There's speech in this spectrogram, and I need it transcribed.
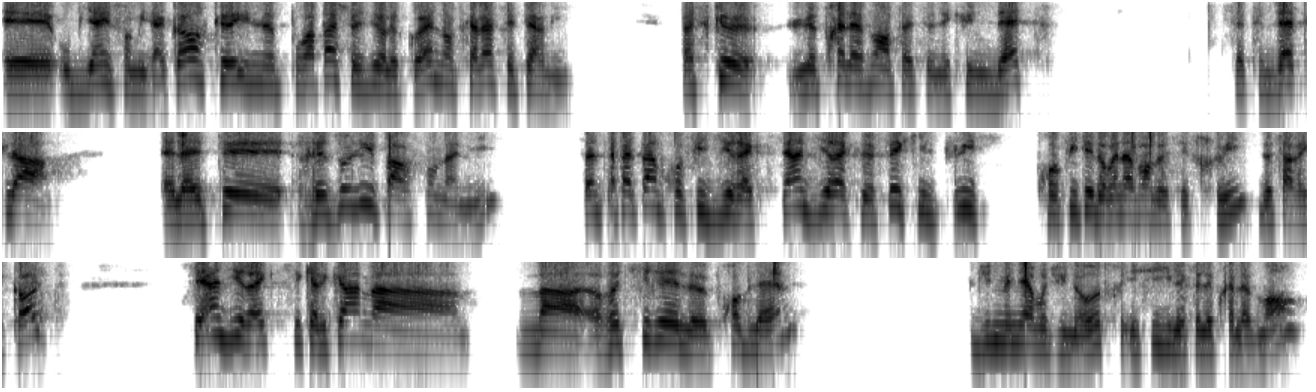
Et, ou bien ils sont mis d'accord qu'il ne pourra pas choisir le Kohen, dans ce cas-là, c'est permis. Parce que le prélèvement, en fait, ce n'est qu'une dette. Cette dette-là, elle a été résolue par son ami. Ça ne s'appelle pas un profit direct. C'est indirect. Le fait qu'il puisse profiter dorénavant de ses fruits, de sa récolte, c'est indirect. Si quelqu'un m'a retiré le problème, d'une manière ou d'une autre. Ici, il a fait les prélèvements.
